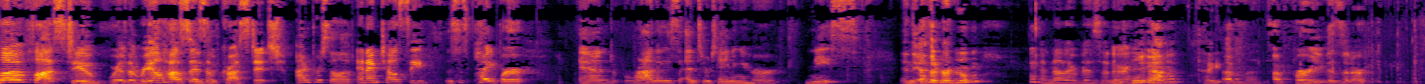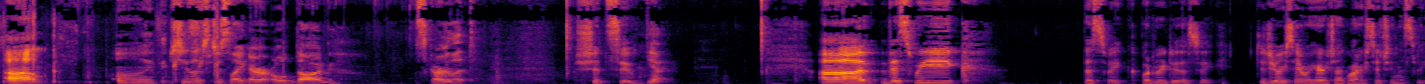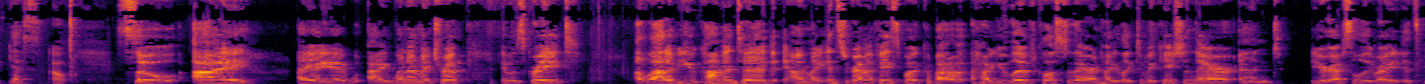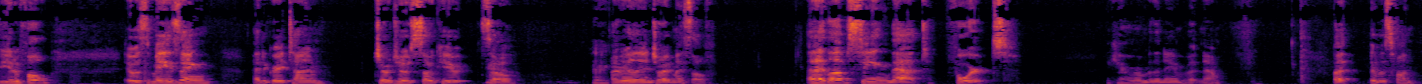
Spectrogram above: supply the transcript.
Hello, Floss Tube. We're the Real Housewives of Cross Stitch. I'm Priscilla. And I'm Chelsea. This is Piper. And Ronnie's entertaining her niece in the other room. Another visitor. Yeah. Tighten A, a furry visitor. Um, oh, I think She looks just like our old dog, Scarlet. Shih Tzu. Yeah. Uh, this week, this week, what did we do this week? Did you already say we're here to talk about our stitching this week? Yes. Oh, So I, I, I went on my trip. It was great. A lot of you commented on my Instagram and Facebook about how you lived close to there and how you like to vacation there. And you're absolutely right. It's beautiful. It was amazing. I had a great time. Jojo's so cute. So very I really enjoyed myself. And I love seeing that fort. I can't remember the name of it now. But it was fun.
